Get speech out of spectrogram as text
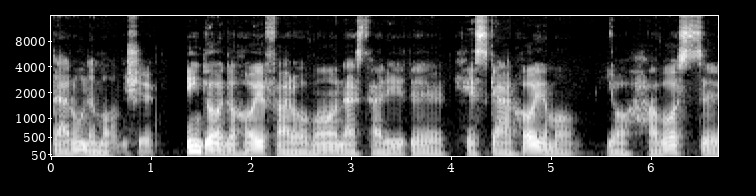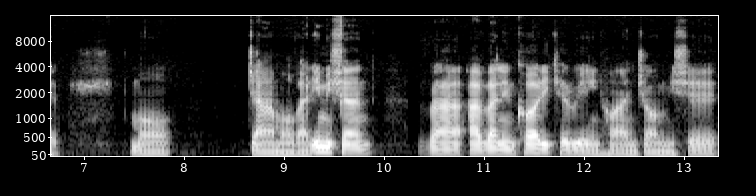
درون ما میشه. این داده های فراوان از طریق حسگرهای ما یا حواس ما جمع آوری میشن و اولین کاری که روی اینها انجام میشه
